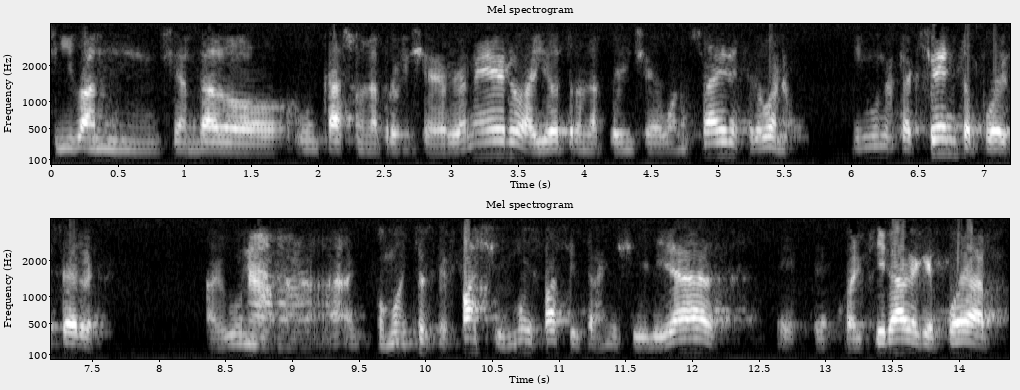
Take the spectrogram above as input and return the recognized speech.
Sí van, se han dado un caso en la provincia de Río Negro, hay otro en la provincia de Buenos Aires, pero bueno, ninguno está exento, puede ser alguna, como esto es de fácil, muy fácil transmisibilidad, este, cualquier ave que pueda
